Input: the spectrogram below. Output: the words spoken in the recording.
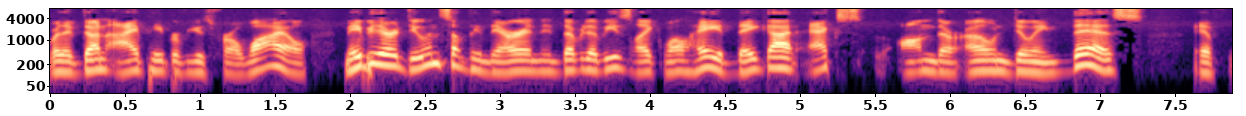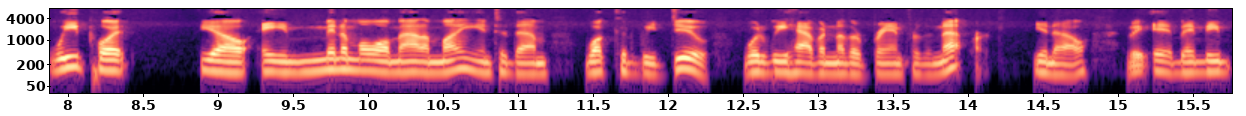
Where they've done i pay per views for a while. Maybe they're doing something there, and then WWE's like, well, hey, they got X on their own doing this. If we put you know a minimal amount of money into them, what could we do? Would we have another brand for the network? You know, maybe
